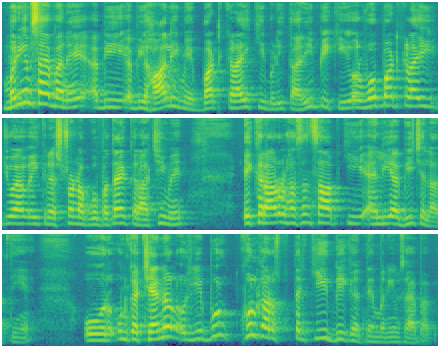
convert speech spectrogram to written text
मरियम साहिबा ने अभी अभी हाल ही में बट कढ़ाई की बड़ी तारीफ़ भी की और वो बट कढ़ाई जो है एक रेस्टोरेंट आपको पता है, कराची में इकरारुल हसन साहब की अहलिया भी चलाती हैं और उनका चैनल और ये खुलकर उस तनकीद भी करते हैं मरीम साहबा भी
